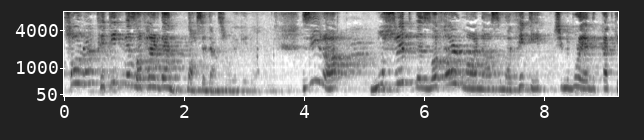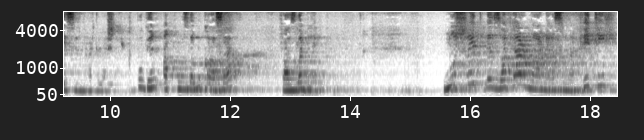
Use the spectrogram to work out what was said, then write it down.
sonra fetih ve zaferden bahseden sure geliyor. Zira nusret ve zafer manasına fetih, şimdi buraya dikkat kesin arkadaşlar. Bugün aklınızda bu kalsa fazla bile. Nusret ve zafer manasına fetih,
